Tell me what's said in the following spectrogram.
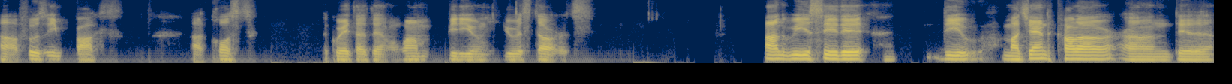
uh, whose impact uh, cost greater than 1 billion US dollars. And we see the, the magenta color and the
